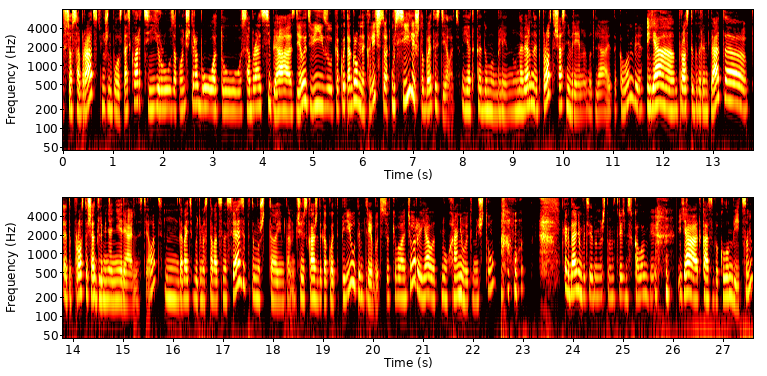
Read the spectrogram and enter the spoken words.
все собраться, нужно было сдать квартиру, закончить работу, собрать себя, сделать визу, какое-то огромное количество усилий, чтобы это сделать. И я такая думаю, блин, ну, наверное, это просто сейчас не время для этой Колумбии. И я просто говорю, ребята, это просто сейчас для меня нереально сделать. Давайте будем оставаться на связи, потому что им там через каждый какой-то период им требуется все-таки волонтеры, я вот, ну, храню эту мечту. Когда-нибудь, я думаю, что мы встретимся в Колумбии. я отказываю колумбийцам.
